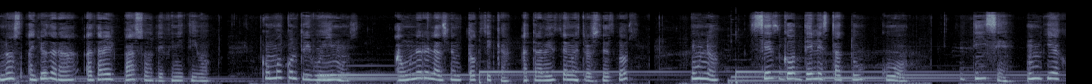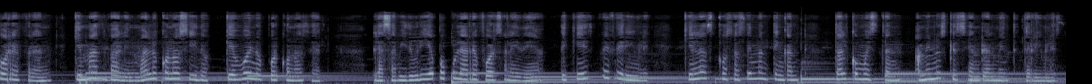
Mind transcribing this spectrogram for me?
nos ayudará a dar el paso definitivo. ¿Cómo contribuimos a una relación tóxica a través de nuestros sesgos? 1. Sesgo del statu quo. Dice un viejo refrán que más vale malo conocido que bueno por conocer. La sabiduría popular refuerza la idea de que es preferible que las cosas se mantengan tal como están a menos que sean realmente terribles.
